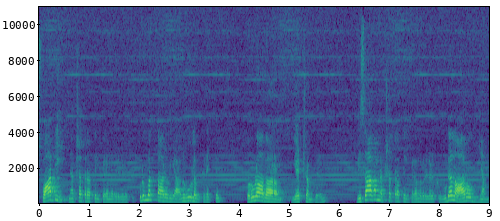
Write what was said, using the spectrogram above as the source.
சுவாதி நட்சத்திரத்தில் பிறந்தவர்களுக்கு குடும்பத்தாருடைய அனுகூலம் கிடைக்கும். பொருளாதாரம் ஏற்றம் பெறும். விசாகம் நட்சத்திரத்தில் பிறந்தவர்களுக்கு உடல் ஆரோக்கியம்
